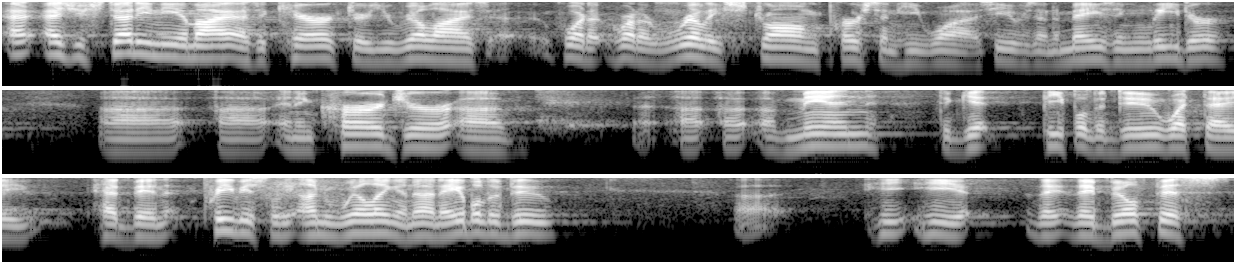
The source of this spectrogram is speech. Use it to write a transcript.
As you study Nehemiah as a character, you realize what a, what a really strong person he was. He was an amazing leader, uh, uh, an encourager of, uh, uh, of men to get people to do what they had been previously unwilling and unable to do. Uh, he, he, they, they built this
